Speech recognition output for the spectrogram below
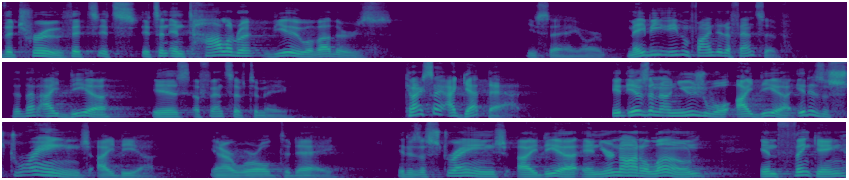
the truth. It's, it's, it's an intolerant view of others, you say, or maybe you even find it offensive. That, that idea is offensive to me. Can I say I get that? It is an unusual idea. It is a strange idea in our world today. It is a strange idea, and you're not alone in thinking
